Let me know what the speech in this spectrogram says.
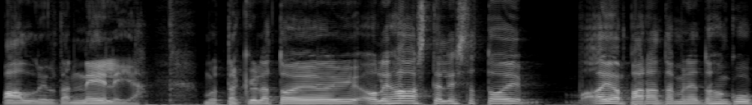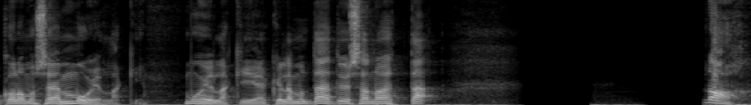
pallilta neljä. Mutta kyllä toi oli haasteellista toi ajan parantaminen tuohon Q3 muillakin. muillakin. Ja kyllä mun täytyy sanoa, että no,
